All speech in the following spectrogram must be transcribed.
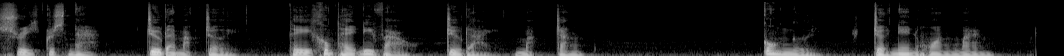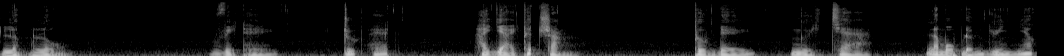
Sri Krishna, triều đại mặt trời, thì không thể đi vào triều đại mặt trăng. Con người trở nên hoang mang, lẫn lộn. Vì thế, trước hết, hãy giải thích rằng Thượng Đế, người cha, là một đấng duy nhất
